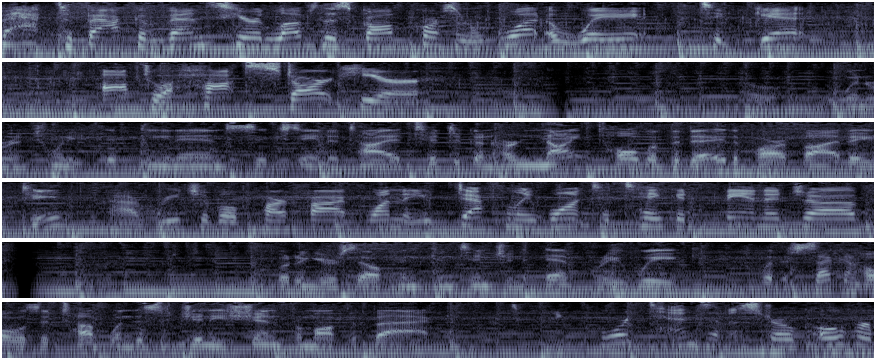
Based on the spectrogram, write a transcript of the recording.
back-to-back events here, loves this golf course, and what a way to get off to a hot start here. Oh, the winner in 2015 and 16 to tie at Thitikul, her ninth hole of the day, the par 5 18th. A reachable par 5, one that you definitely want to take advantage of. Putting yourself in contention every week. But the second hole is a tough one. This is Jenny Shin from off the back. Four tenths of a stroke over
